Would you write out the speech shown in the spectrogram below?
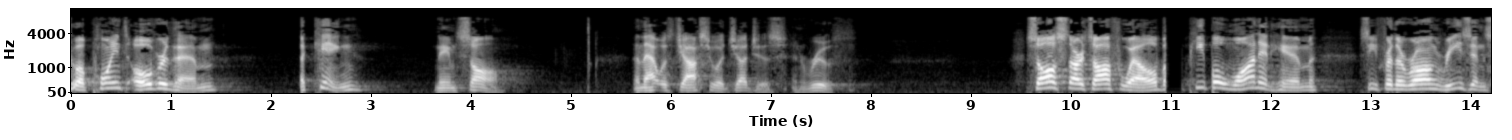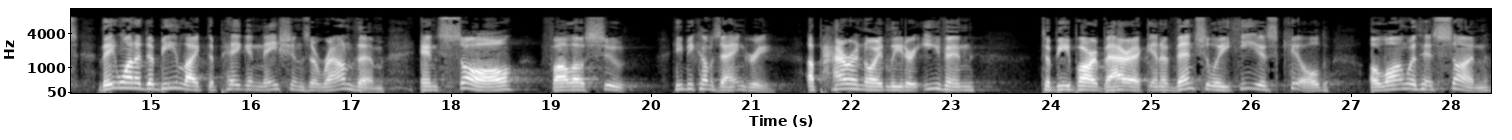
to appoint over them a king named Saul. And that was Joshua, Judges, and Ruth. Saul starts off well, but people wanted him, see, for the wrong reasons. They wanted to be like the pagan nations around them. And Saul follows suit. He becomes angry, a paranoid leader, even to be barbaric, and eventually he is killed along with his son,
